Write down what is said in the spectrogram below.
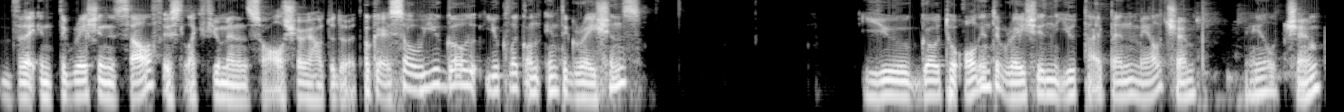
the integration itself is like few minutes. So I'll show you how to do it. Okay. So you go, you click on integrations you go to all integration, you type in MailChimp, MailChimp,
